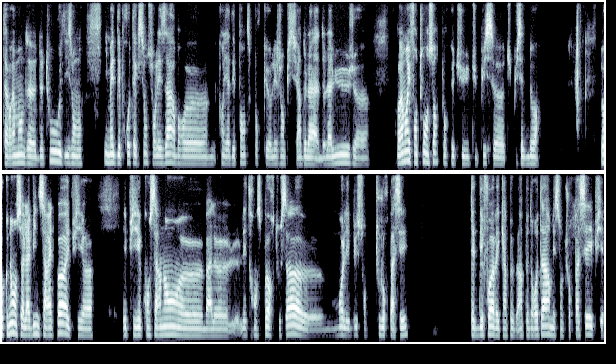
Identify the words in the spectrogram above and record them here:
tu as vraiment de, tout. Ils, ont, ils mettent des protections sur les arbres euh, quand il y a des pentes pour que les gens puissent faire de la, de la luge. Euh. Vraiment, ils font tout en sorte pour que tu, tu puisses, tu puisses être dehors. Donc non, ça, la vie ne s'arrête pas. Et puis, et puis concernant euh, bah, les transports, tout ça, euh, moi les bus sont toujours passés. Peut-être des fois avec un peu, un peu de retard, mais ils sont toujours passés. Et puis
